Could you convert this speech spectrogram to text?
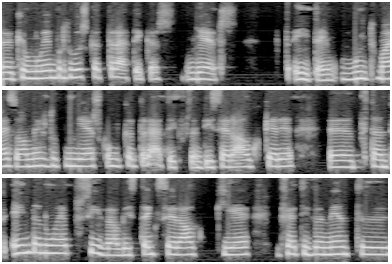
uh, que eu me lembro, duas catedráticas, mulheres. E tem muito mais homens do que mulheres como catedráticos. Portanto, isso era algo que era. Uh, portanto, ainda não é possível. Isso tem que ser algo que é efetivamente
